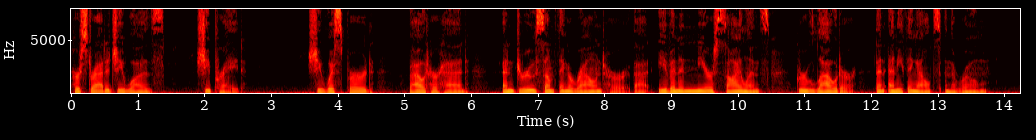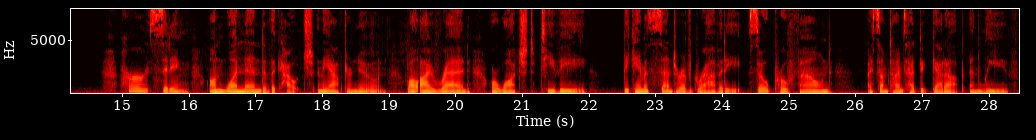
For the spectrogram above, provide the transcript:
her strategy was she prayed. She whispered, bowed her head, and drew something around her that, even in near silence, grew louder than anything else in the room. Her sitting on one end of the couch in the afternoon while I read or watched TV became a center of gravity so profound I sometimes had to get up and leave.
